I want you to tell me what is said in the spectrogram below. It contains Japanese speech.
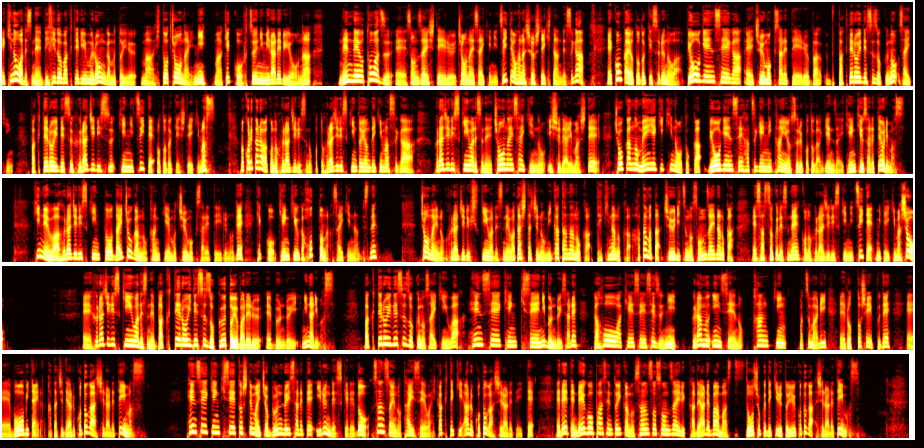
え昨日はですねビフィドバクテリウムロンガムという、まあ、人腸内に、まあ、結構普通に見られるような年齢を問わず、えー、存在している腸内細菌についてお話をしてきたんですが、えー、今回お届けするのは病原性が、えー、注目されているバクテロイデス属の細菌バクテロイデス・フラジリス菌についてお届けしていきます、まあ、これからはこのフラジリスのことフラジリス菌と呼んでいきますがフラジリス菌はですね腸内細菌の一種でありまして腸管の免疫機能とか病原性発現に関与することが現在研究されております。近年はフラジリス菌と大腸がんの関係も注目されているので結構研究がホットな細菌なんですね。腸内のフラジリス菌はですね私たちの味方なのか敵なのかはたまた中立の存在なのかえ早速ですねこのフラジリス菌について見ていきましょう。えー、フラジリス菌はですねバクテロイデス属と呼ばれる、えー、分類になります。バクテロイデス属の細菌は変性嫌気性に分類され画法は形成せずにグラム陰性の肝菌、まあ、つまり、えー、ロットシェイプで、えー、棒みたいな形であることが知られています。変性嫌気性としてまあ一応分類されているんですけれど酸素への耐性は比較的あることが知られていて0.05%以下の酸素存在下であればまあ増殖できるということが知られています。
